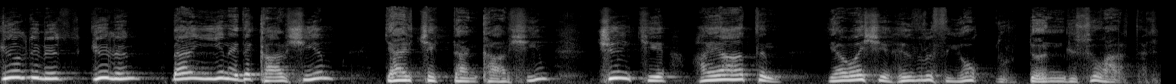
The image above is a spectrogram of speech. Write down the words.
Güldünüz, gülün. Ben yine de karşıyım. Gerçekten karşıyım. Çünkü hayatın yavaşı, hızlısı yoktur. Döngüsü vardır.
